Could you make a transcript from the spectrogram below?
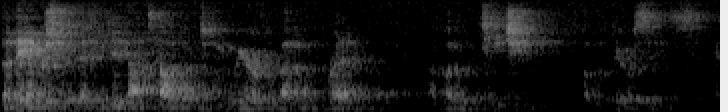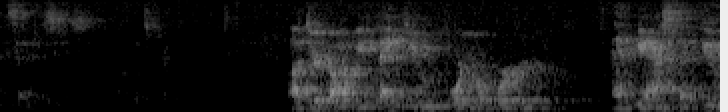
Then they understood that he did not tell them to beware of the leaven of bread, uh, but of the teaching of the Pharisees and Sadducees. Uh, let's pray. Uh, dear God, we thank you for your word, and we ask that you,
